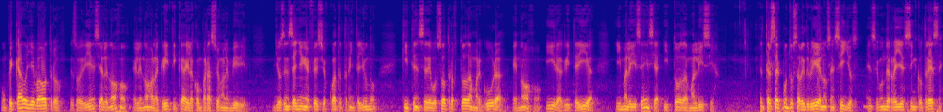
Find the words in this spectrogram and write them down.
Un pecado lleva a otro, desobediencia al enojo, el enojo a la crítica y la comparación a la envidia. Dios enseña en Efesios 4:31, Quítense de vosotros toda amargura, enojo, ira, gritería y maledicencia y toda malicia. El tercer punto, sabiduría en los sencillos, en 2 Reyes 5:13.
